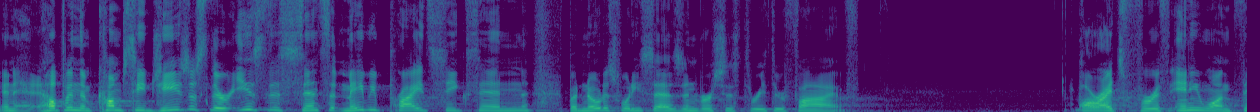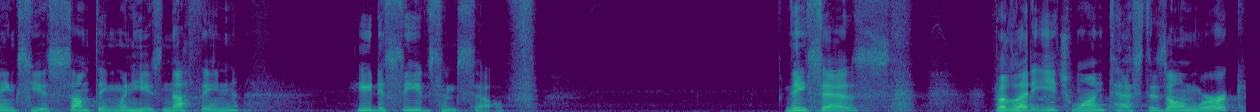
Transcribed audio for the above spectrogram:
and helping them come see Jesus, there is this sense that maybe pride seeks in. But notice what he says in verses 3 through 5. Paul writes, For if anyone thinks he is something when he's nothing, he deceives himself. Then he says, But let each one test his own work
